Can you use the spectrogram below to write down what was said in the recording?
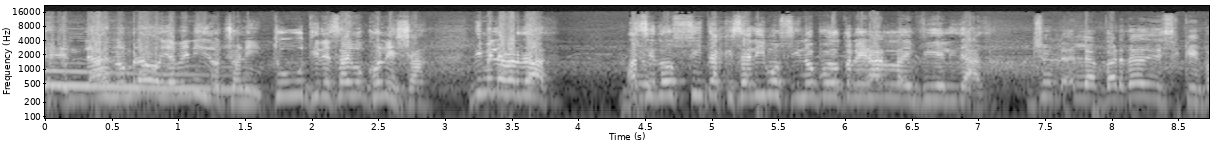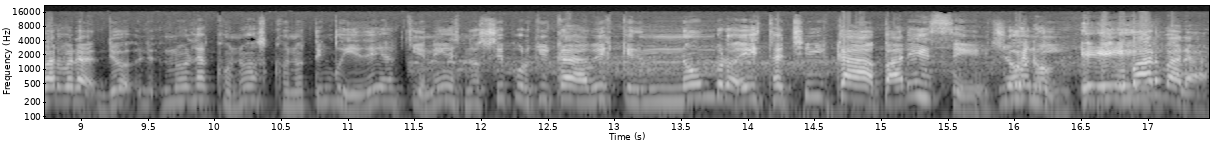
Eh, la has nombrado y ha venido, Johnny. Tú tienes algo con ella. Dime la verdad. Hace dos citas que salimos y no puedo tolerar la infidelidad. Yo, la, la verdad es que Bárbara, yo no la conozco, no tengo idea quién es. No sé por qué cada vez que nombro a esta chica aparece. Johnny, Bueno, eh, digo, eh, Bárbara.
